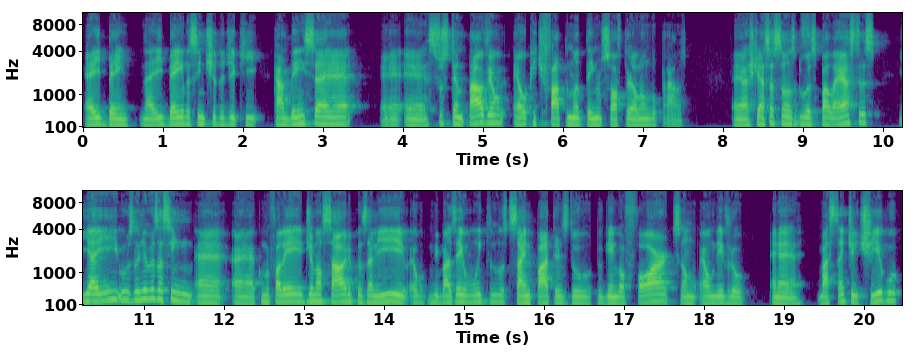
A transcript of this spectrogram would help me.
é ir bem. Né? Ir bem no sentido de que cadência é, é, é sustentável, é o que de fato mantém um software a longo prazo. Acho que essas são as duas palestras. E aí, os livros, assim, é, é, como eu falei, dinossáuricos ali, eu me baseio muito nos design patterns do, do Gang of Four. São, é um livro é, bastante antigo,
